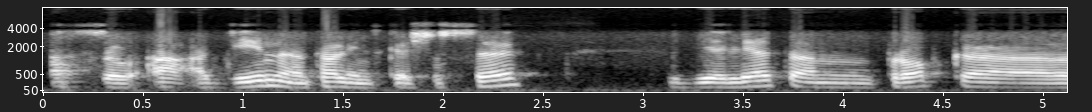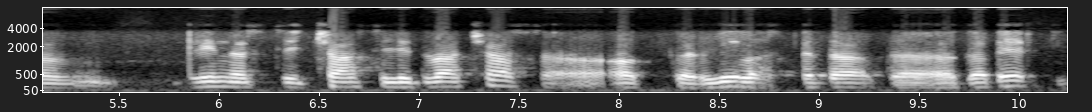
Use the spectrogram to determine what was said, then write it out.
трассу А1, Таллинское шоссе, где летом пробка длинности час или два часа от Лиловска до, до, до Берги.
